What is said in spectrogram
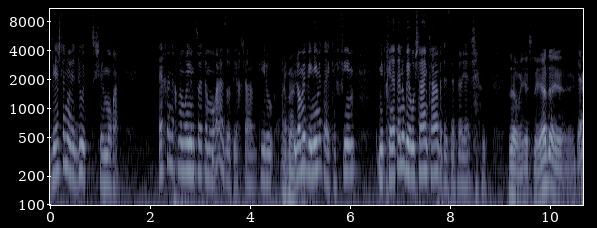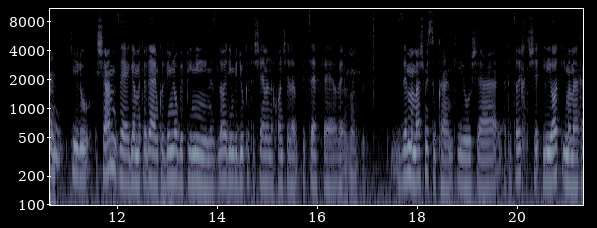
ויש לנו עדות של מורה. איך אנחנו אמורים למצוא את המורה הזאת עכשיו? כאילו, הבנתי. לא מבינים את ההיקפים. מבחינתנו בירושלים כמה בתי ספר יש? זהו, יש ליד... ה- כן, כן. כאילו, שם זה גם, אתה יודע, הם כותבים לו בפינין, אז לא יודעים בדיוק את השם הנכון של הבית ספר, הבנתי. וזה ממש מסוכן, כאילו, שאתה צריך ש- להיות עם המעקב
